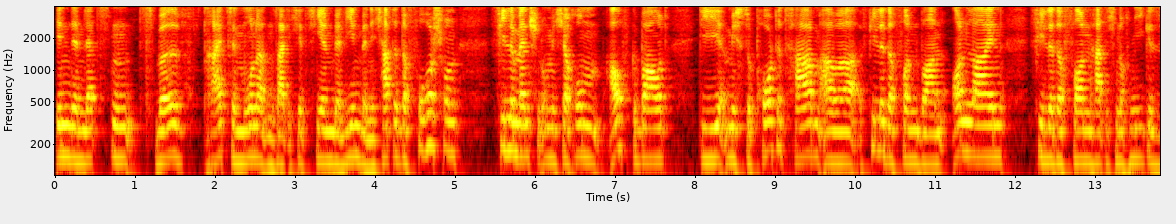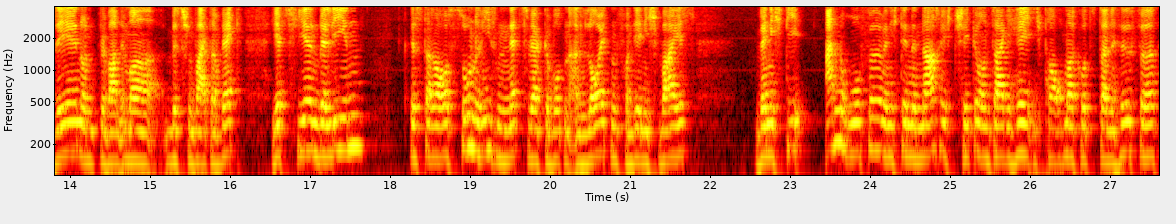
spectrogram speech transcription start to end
in den letzten 12, 13 Monaten, seit ich jetzt hier in Berlin bin. Ich hatte davor schon viele Menschen um mich herum aufgebaut, die mich supportet haben, aber viele davon waren online, viele davon hatte ich noch nie gesehen und wir waren immer ein bisschen weiter weg. Jetzt hier in Berlin ist daraus so ein riesen Netzwerk geworden an Leuten, von denen ich weiß, wenn ich die anrufe, wenn ich denen eine Nachricht schicke und sage, hey, ich brauche mal kurz deine Hilfe,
